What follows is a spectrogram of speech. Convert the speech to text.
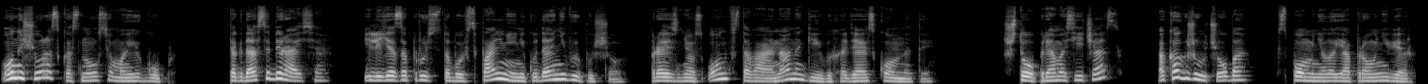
Он еще раз коснулся моих губ. «Тогда собирайся. Или я запрусь с тобой в спальне и никуда не выпущу», произнес он, вставая на ноги и выходя из комнаты. «Что, прямо сейчас? А как же учеба?» Вспомнила я про универ,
